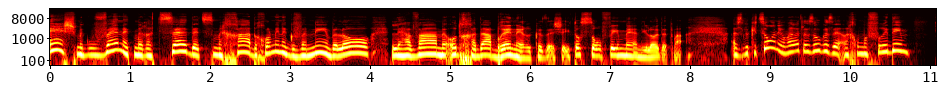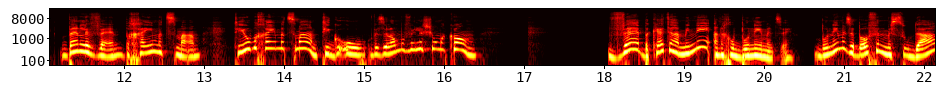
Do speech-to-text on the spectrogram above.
אש מגוונת, מרצדת, שמחה, בכל מיני גוונים, ולא להבה מאוד חדה, ברנר כזה, שאיתו שורפים אה, אני לא יודעת מה. אז בקיצור, אני אומרת לזוג הזה, אנחנו מפרידים. בין לבין, בחיים עצמם, תהיו בחיים עצמם, תיגעו, וזה לא מוביל לשום מקום. ובקטע המיני, אנחנו בונים את זה. בונים את זה באופן מסודר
